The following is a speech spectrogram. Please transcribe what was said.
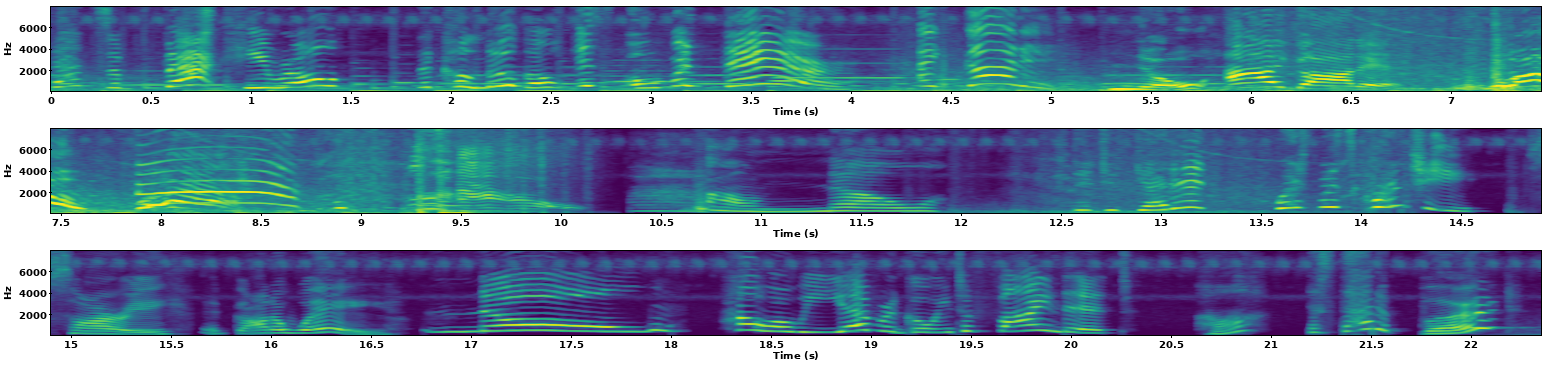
That's a bat, hero. The Colugo is over there. I got it. No, I got it. Whoa! Ah! Ow. Oh no. Did you get it? Where's my scrunchie? Sorry, it got away. No. How are we ever going to find it? Huh? Is that a bird?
